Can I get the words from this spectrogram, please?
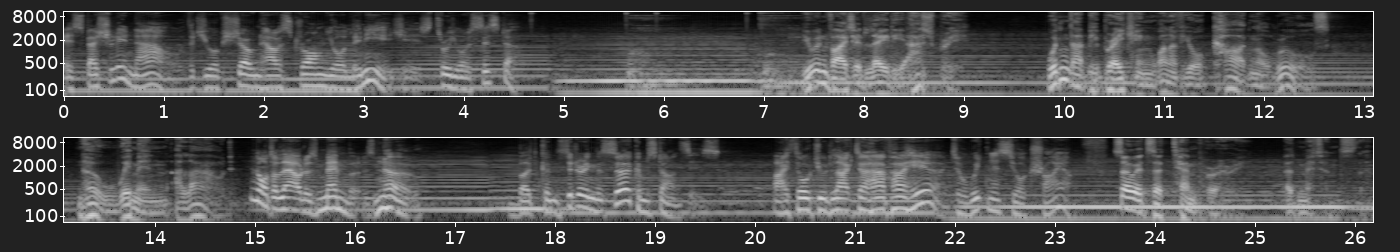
Especially now that you have shown how strong your lineage is through your sister. You invited Lady Ashbury. Wouldn't that be breaking one of your cardinal rules? No women allowed. Not allowed as members, no. But considering the circumstances, I thought you'd like to have her here to witness your triumph. So it's a temporary admittance, then?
